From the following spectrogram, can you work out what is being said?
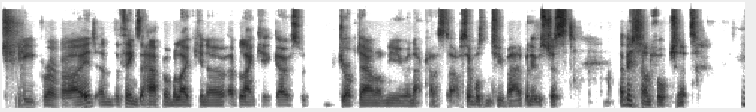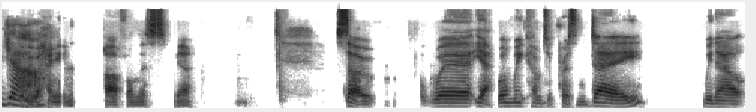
cheap ride, and the things that happened were like you know a blanket ghost would drop down on you and that kind of stuff. So it wasn't too bad, but it was just a bit unfortunate that we were hanging half on this. Yeah. So we're yeah when we come to present day, we now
